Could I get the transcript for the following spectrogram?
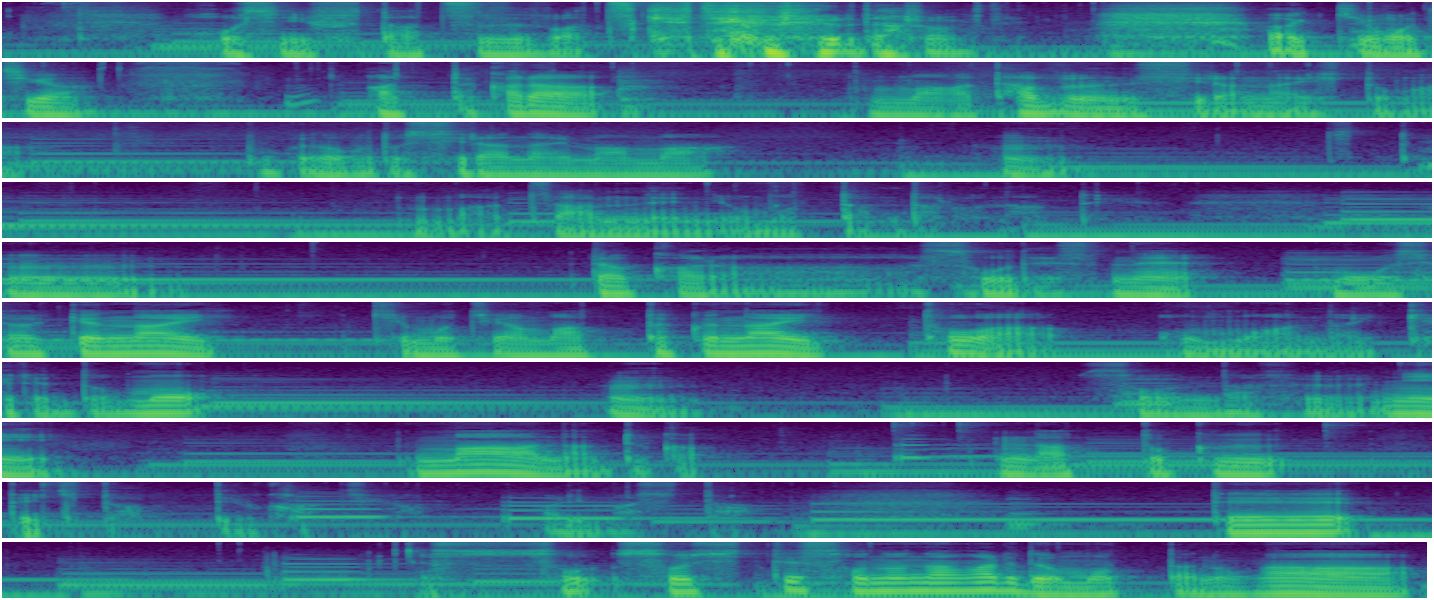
星2つはつけてくれるだろうみたいな 気持ちがあったからまあ多分知らない人が僕のこと知らないままうんちょっとまあ残念に思ったんだろうなという、うん、だからそうですね。申し訳ない気持ちが全くないとは思わないけれどもうん。そんな風にまあなんていうか納得できたっていう感じがありました。でそしてその流れで思ったのが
